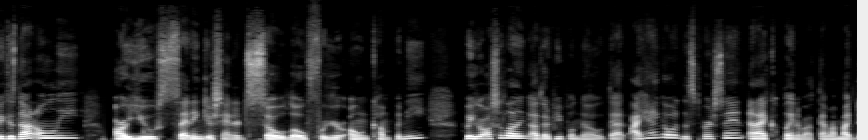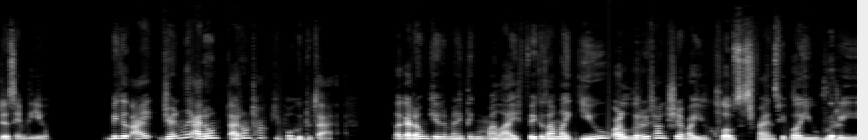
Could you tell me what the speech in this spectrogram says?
Because not only are you setting your standards so low for your own company, but you're also letting other people know that I hang out with this person and I complain about them. I might do the same to you. Because I generally I don't I don't talk to people who do that. Like I don't give them anything but my life because I'm like, you are literally talking shit about your closest friends, people that you literally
